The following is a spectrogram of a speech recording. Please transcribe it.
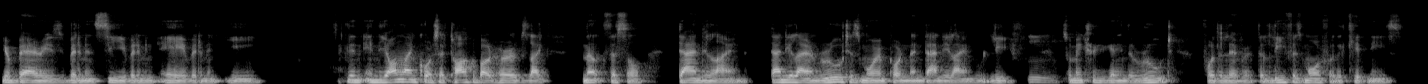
Your berries, vitamin C, vitamin A, vitamin E. Then in the online course, I talk about herbs like milk thistle, dandelion. Dandelion root is more important than dandelion leaf. Mm. So make sure you're getting the root for the liver. The leaf is more for the kidneys.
